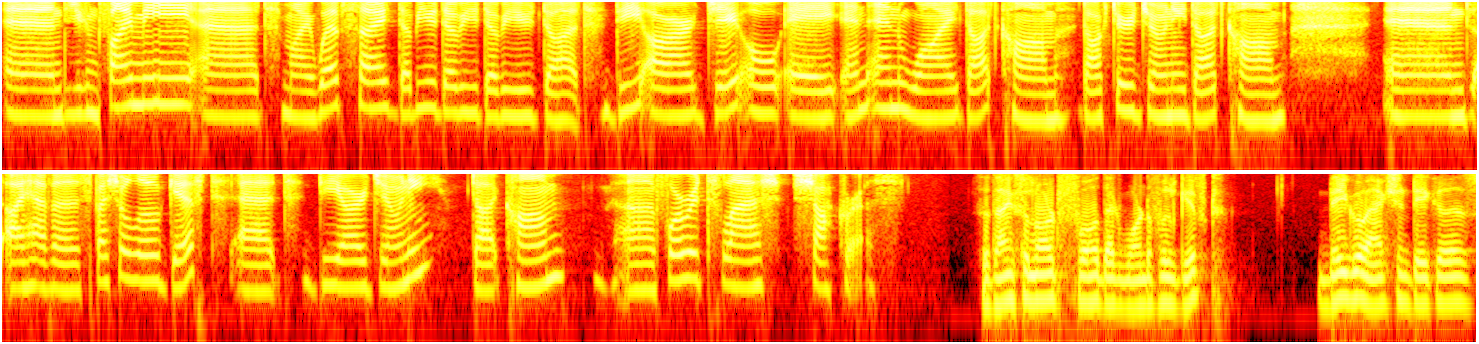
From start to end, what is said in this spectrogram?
And you can find me at my website, www.drjoanny.com, drjoni.com. And I have a special little gift at drjoni.com uh, forward slash chakras. So thanks a lot for that wonderful gift. There you go, action takers.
